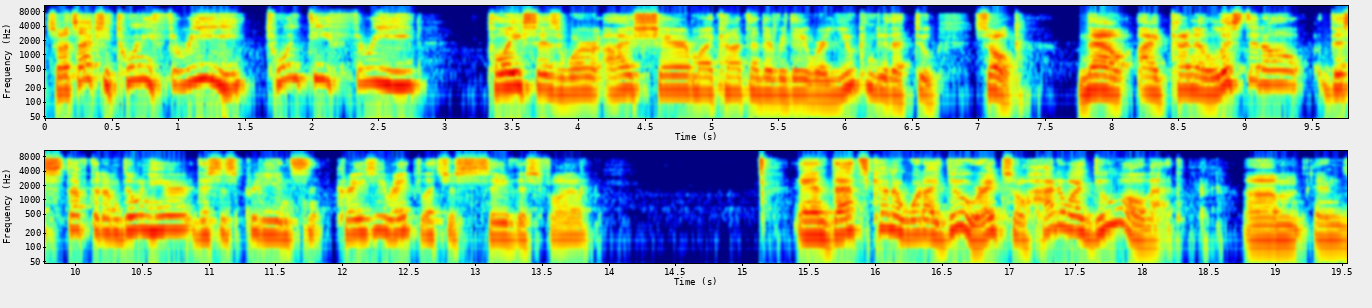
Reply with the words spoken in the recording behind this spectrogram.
So it's actually 23 23 places where I share my content every day where you can do that too. So now I kind of listed all this stuff that I'm doing here. This is pretty crazy right? Let's just save this file. And that's kind of what I do right? So how do I do all that? Um and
